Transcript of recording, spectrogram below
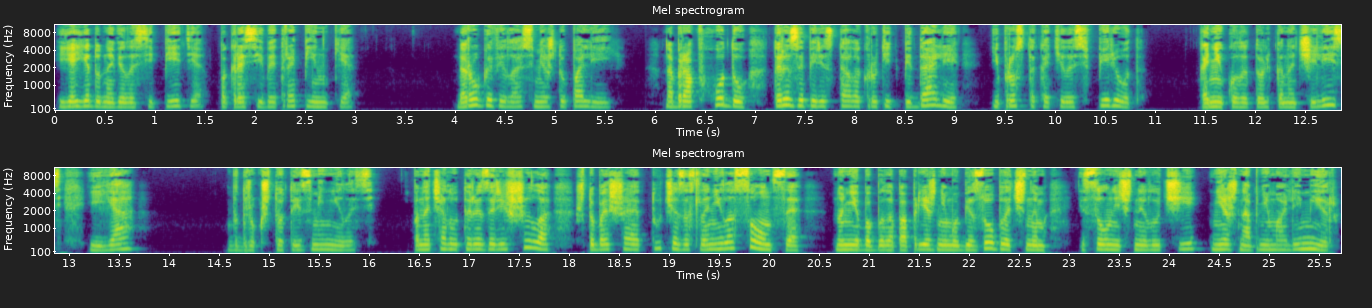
и я еду на велосипеде по красивой тропинке. Дорога велась между полей. Набрав ходу, Тереза перестала крутить педали и просто катилась вперед. Каникулы только начались, и я... Вдруг что-то изменилось. Поначалу Тереза решила, что большая туча заслонила солнце, но небо было по-прежнему безоблачным, и солнечные лучи нежно обнимали мир.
